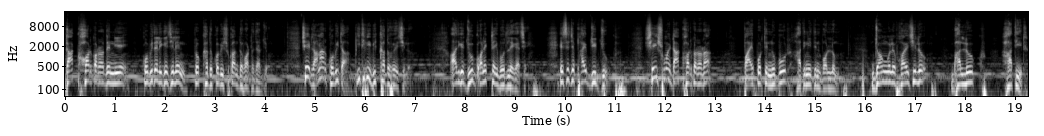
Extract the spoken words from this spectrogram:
ডাক হরকরাদের নিয়ে কবিতা লিখেছিলেন প্রখ্যাত কবি সুকান্ত ভট্টাচার্য। সেই রানার কবিতা পৃথিবী বিখ্যাত হয়েছিল। আজকে যুগ অনেকটাই বদলে গেছে। এসেছে ফাইভ জির যুগ। সেই সময় ডাক হরকরারা পায়ে পড়তে নুপুর, হাতি নিতেন বল্লম। জঙ্গলে ভয় ছিল ভাল্লুক, হাতির।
